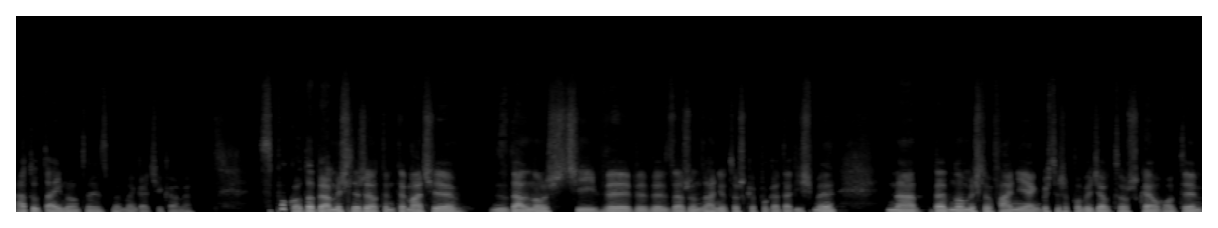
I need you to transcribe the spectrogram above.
A tutaj, no to jest mega ciekawe. Spoko, dobra, myślę, że o tym temacie zdalności w, w, w zarządzaniu troszkę pogadaliśmy. Na pewno myślę fajnie, jakbyś też opowiedział troszkę o tym,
